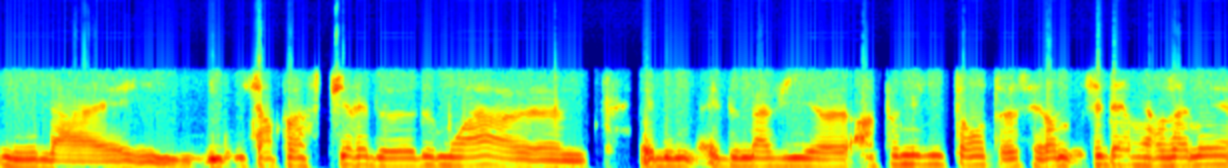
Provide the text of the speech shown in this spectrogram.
il, a, il, il s'est un peu inspiré de, de moi et, de, et de ma vie un peu militante ces, ces dernières années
